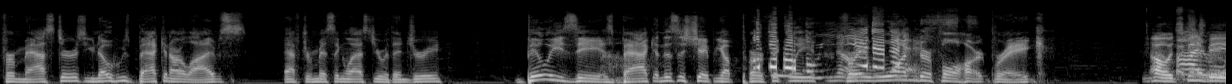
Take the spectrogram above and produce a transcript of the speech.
for Masters. You know who's back in our lives after missing last year with injury? Billy Z is back, and this is shaping up perfectly Oh, for yes! a wonderful heartbreak. Oh, it's gonna I be.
